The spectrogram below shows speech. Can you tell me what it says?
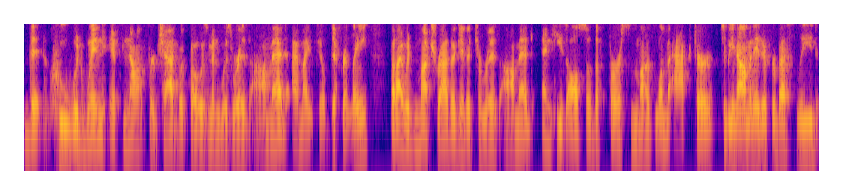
that who would win if not for Chadwick Boseman was Riz Ahmed, I might feel differently. But I would much rather give it to Riz Ahmed, and he's also the first Muslim actor to be nominated for Best Lead.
